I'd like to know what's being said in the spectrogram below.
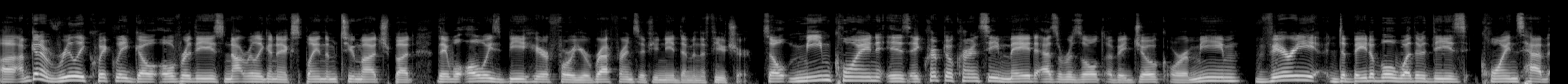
Uh, I'm going to really quickly go over these, not really going to explain them too much, but they will always be here for your reference if you need them in the future. So meme coin is a cryptocurrency made as a result of a joke or a meme. Very debatable whether these coins have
